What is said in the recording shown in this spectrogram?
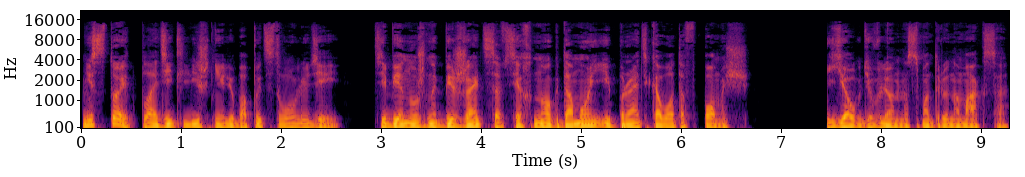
Не стоит плодить лишнее любопытство у людей. Тебе нужно бежать со всех ног домой и брать кого-то в помощь. Я удивленно смотрю на Макса.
